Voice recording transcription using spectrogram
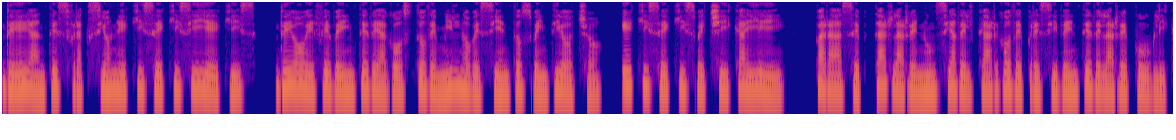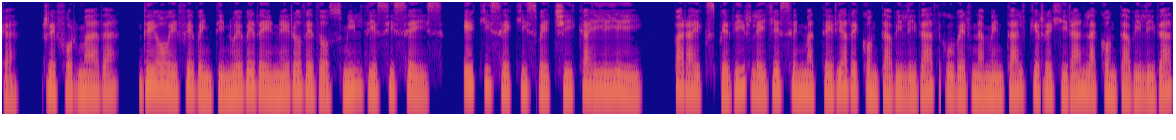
de antes fracción XX y X, DOF 20 de agosto de 1928, XXB chica y para aceptar la renuncia del cargo de presidente de la República, reformada, DOF 29 de enero de 2016, XXB chica y para expedir leyes en materia de contabilidad gubernamental que regirán la contabilidad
